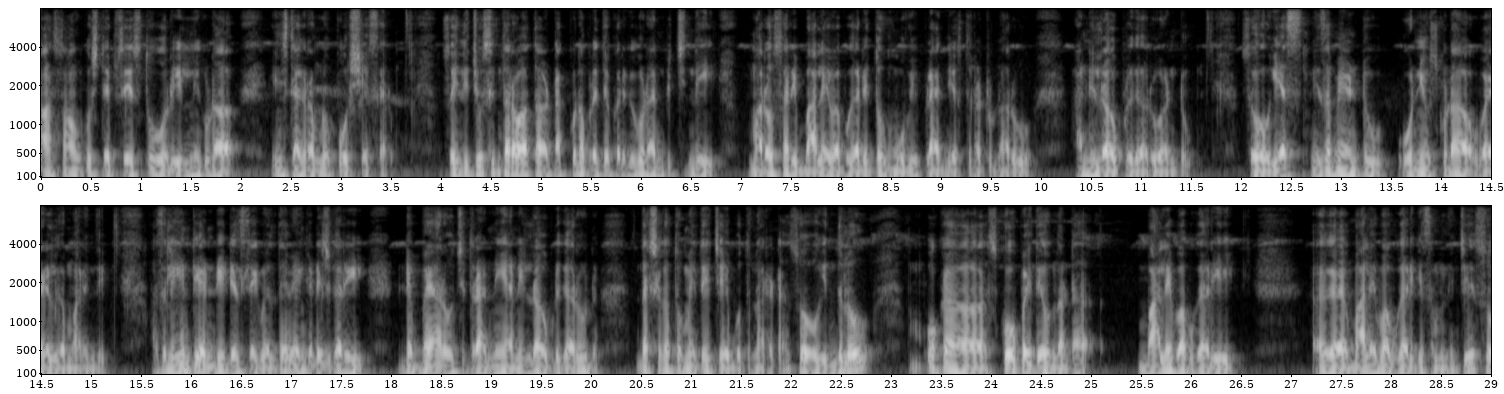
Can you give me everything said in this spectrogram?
ఆ సాంగ్కు స్టెప్స్ వేస్తూ ఓ రీల్ని కూడా ఇన్స్టాగ్రామ్లో పోస్ట్ చేశారు. సో ఇది చూసిన తర్వాత టక్కున ప్రతి ఒక్కరికి కూడా అనిపించింది మరోసారి బాలయ్య బాబు గారితో మూవీ ప్లాన్ చేస్తున్నట్టున్నారు అనిల్ రావుపుడి గారు అంటూ. సో ఎస్ నిజమే అంటూ ఓ న్యూస్ కూడా వైరల్గా మారింది. అసలు ఏంటి అని డీటెయిల్స్లోకి వెళ్తే వెంకటేష్ గారి డెబ్బై ఆరవ చిత్రాన్ని అనిల్ రావుపుడి గారు దర్శకత్వం అయితే చేయబోతున్నారట. సో ఇందులో ఒక స్కోప్ అయితే ఉందట బాలయ్య బాబు గారి బాలయ్యబాబు గారికి సంబంధించి. సో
